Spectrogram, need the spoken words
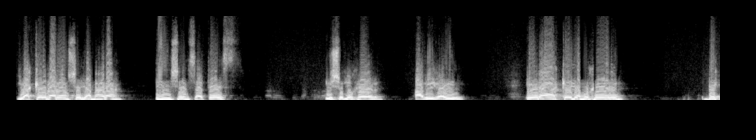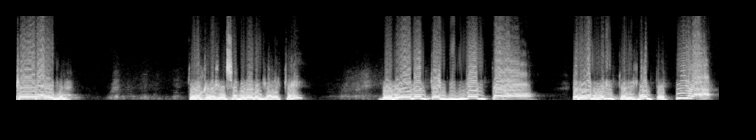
Y aquel varón se llamaba insensatez y su mujer Abigail. Era aquella mujer, ¿de qué era ella? Quiero que la iglesia me lo diga, ¿de qué? De buen entendimiento. Era una mujer inteligente, pila.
